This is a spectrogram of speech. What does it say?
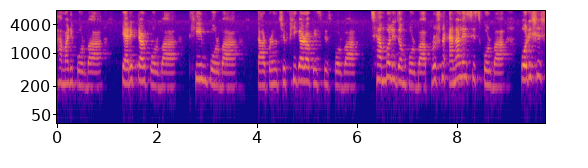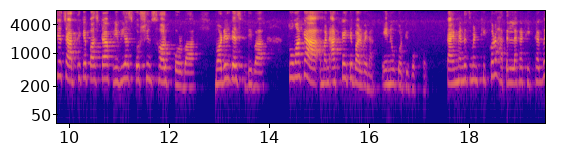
সামারি পড়বা ক্যারেক্টার পড়বা থিম পড়বা, তারপরে হচ্ছে ফিগার অফ স্পিচ পড়বা স্যাম্বলিজম পড়বা প্রশ্ন অ্যানালাইসিস করবা, পরিশেষে চার থেকে পাঁচটা প্রিভিয়াস কোশ্চিন সলভ করবা মডেল টেস্ট দিবা। তোমাকে মানে আটকাইতে পারবে না এনইউ কর্তৃপক্ষ। টাইম ম্যানেজমেন্ট ঠিক করো, হাতের লেখা ঠিক থাকবে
